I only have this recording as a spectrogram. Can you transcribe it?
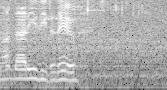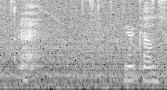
Not that easy to do. Here it comes.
